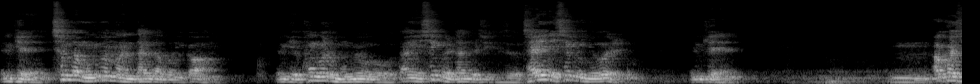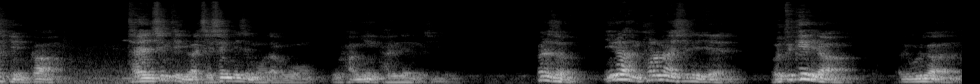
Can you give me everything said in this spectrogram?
이렇게 첨단 문명만 달다 보니까 이렇게 콘크리트 문명으로 땅의 생명을 단절시켜서 자연의 생명력을 이렇게 음, 악화시키니까 자연 생태계가 재생되지 못하고 환경이 파괴되는 것입니다. 그래서 이러한 코로나 시대에 어떻게 해야 우리가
